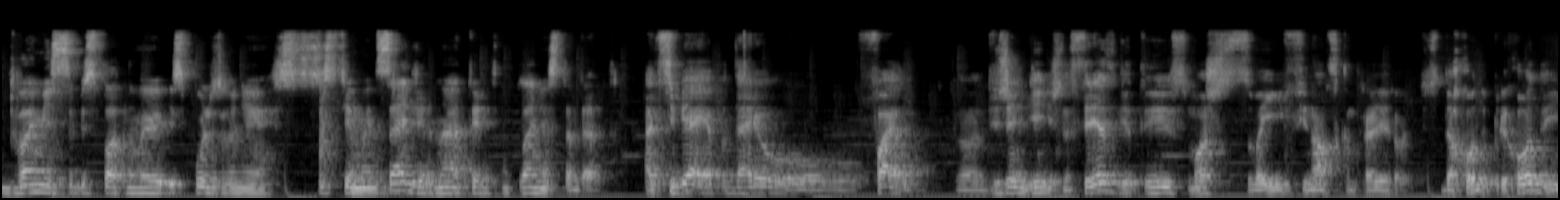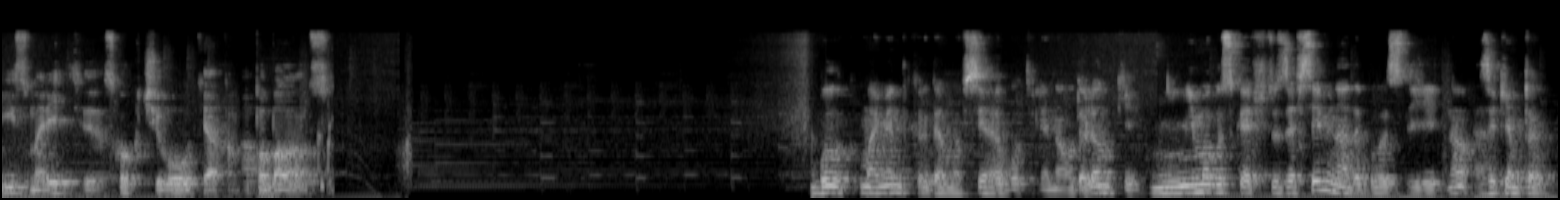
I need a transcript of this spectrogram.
Два месяца бесплатного использования системы инсайдер на тарифном плане стандарт. От себя я подарю файл э, движение денежных средств, где ты сможешь свои финансы контролировать, то есть доходы, приходы и смотреть, э, сколько чего у тебя там по балансу. Был момент, когда мы все работали на удаленке. Не, не могу сказать, что за всеми надо было следить, но за кем-то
